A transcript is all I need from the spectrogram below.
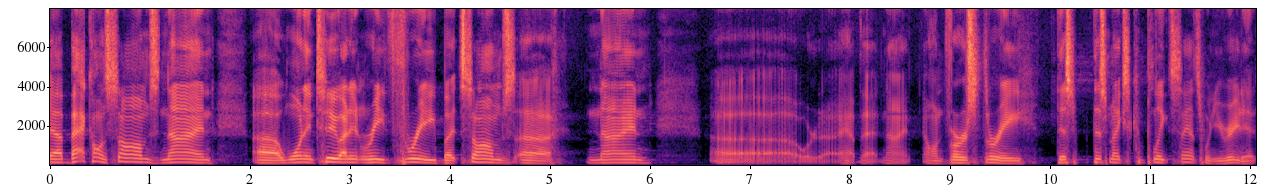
uh, back on Psalms 9, uh, 1 and 2, I didn't read 3, but Psalms uh, 9, uh, where did I have that? 9, on verse 3, this, this makes complete sense when you read it.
